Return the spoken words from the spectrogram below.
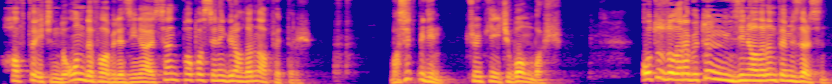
hafta içinde 10 defa bile zina etsen papaz senin günahlarını affettirir. Basit bir din. Çünkü içi bomboş. 30 dolara bütün zinalarını temizlersin.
